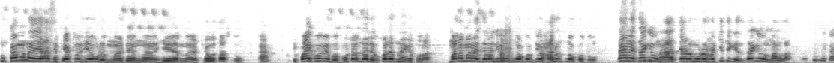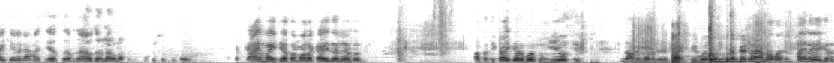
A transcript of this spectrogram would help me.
तू का म्हणा असं ट्रॅक्टर एवढं हे ठेवत असतो? हा? ते पाईप उभे फुटायला झाले कळत नाही का तुला? मला म्हणायचं ना नेऊच नको ते हालूच नको तू. नाही नाही जा घेऊन. हा चार मोडाला किती घेत जा घेऊन म्हणला. तुम्ही काय केलं काय माहिती? अवजार लावला काय माहिती आता मला काय झालं आता? आता ती काय कर बसून घे व्यवस्थित? जाऊन दे मोठं पाईप फी बसून फिट राहणार लागेल. नाही ना काय करत?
